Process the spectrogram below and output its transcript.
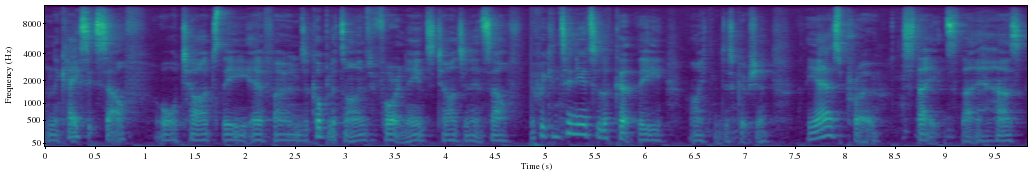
and the case itself will charge the earphones a couple of times before it needs charging itself. If we continue to look at the item description, the Airs Pro states that it has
